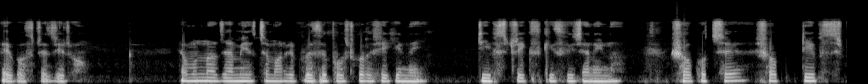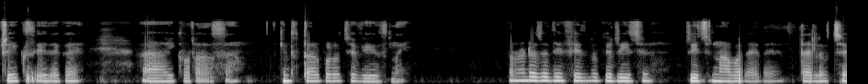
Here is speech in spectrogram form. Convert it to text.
এই পোস্টে জিরো এমন না যে আমি হচ্ছে মার্কেট প্লেসে পোস্ট করে শিখি নাই। টিপস ট্রিক্স কিছুই জানি না। সব হচ্ছে, সব টিপস ট্রিক্স এই জায়গায় ই করা আছে। কিন্তু তারপর হচ্ছে ভিউজ নাই। কারণ এটা যদি ফেসবুকে রিচ রিচ না বাড়ায় দেয়, তাহলে হচ্ছে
